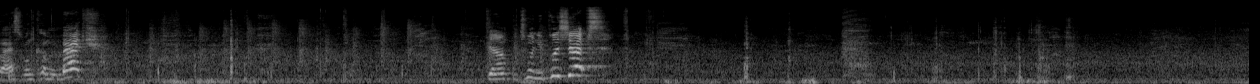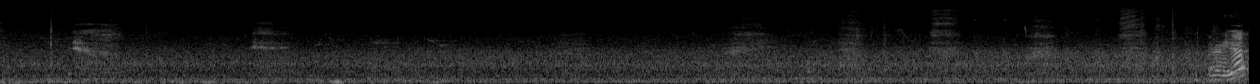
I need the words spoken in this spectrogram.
Last one coming back. Down for 20 push-ups. All right, up.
